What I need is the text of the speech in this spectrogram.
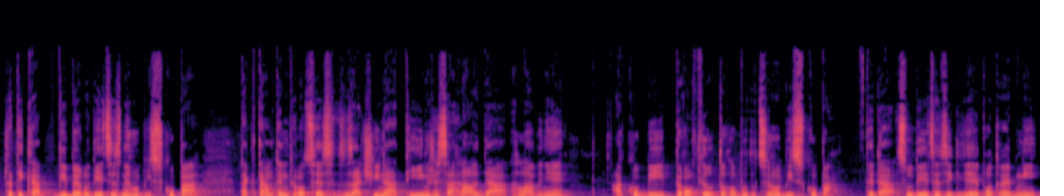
Čo sa týka výberu diecezného biskupa, tak tam ten proces začína tým, že sa hľadá hlavne akoby profil toho budúceho biskupa. Teda sú diecezy, kde je potrebný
